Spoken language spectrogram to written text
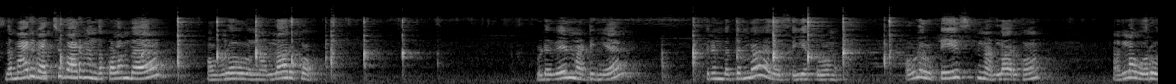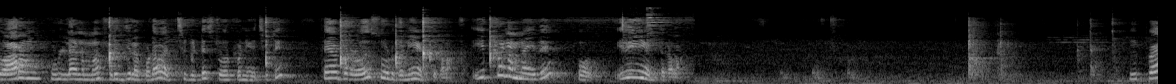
இந்த மாதிரி வச்சு பாருங்க அந்த குழம்ப. அவ்வளோ நல்லா இருக்கும். விடவே மாட்டீங்க. திரும்ப திரும்ப அதை செய்ய தோணும். அவ்வளோ டேஸ்ட் நல்லாயிருக்கும் நல்லா ஒரு வாரம் உள்ள நம்ம ஃப்ரிட்ஜில் கூட வச்சுக்கிட்டு ஸ்டோர் பண்ணி வச்சுட்டு தேவைப்படுற போது சூடு பண்ணி எடுத்துக்கலாம். இப்போ நம்ம இது போதும். இதையும் எடுத்துக்கலாம். இப்போ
